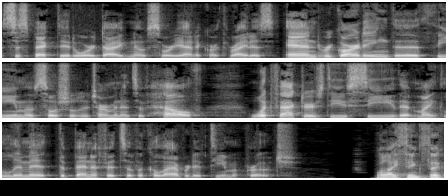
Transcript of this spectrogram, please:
suspected or diagnosed psoriatic arthritis. And regarding the theme of social determinants of health, what factors do you see that might limit the benefits of a collaborative team approach? Well, I think the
